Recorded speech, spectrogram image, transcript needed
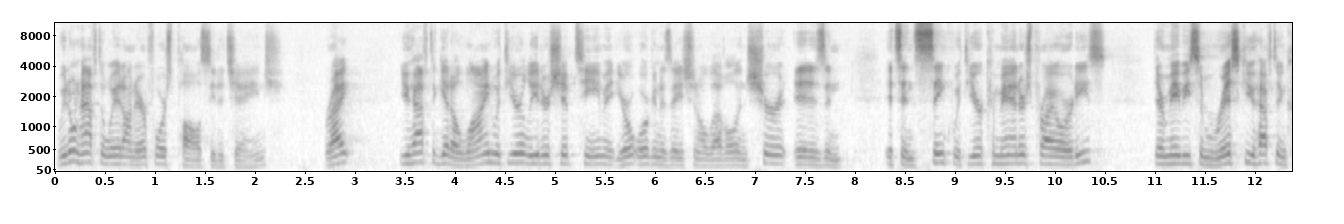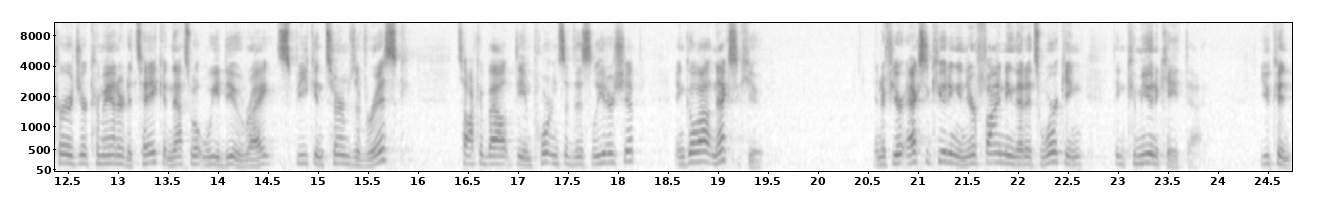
We don't have to wait on Air Force policy to change, right? You have to get aligned with your leadership team at your organizational level, ensure it is in, it's in sync with your commander's priorities. There may be some risk you have to encourage your commander to take, and that's what we do, right? Speak in terms of risk, talk about the importance of this leadership, and go out and execute. And if you're executing and you're finding that it's working, then communicate that. You can,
